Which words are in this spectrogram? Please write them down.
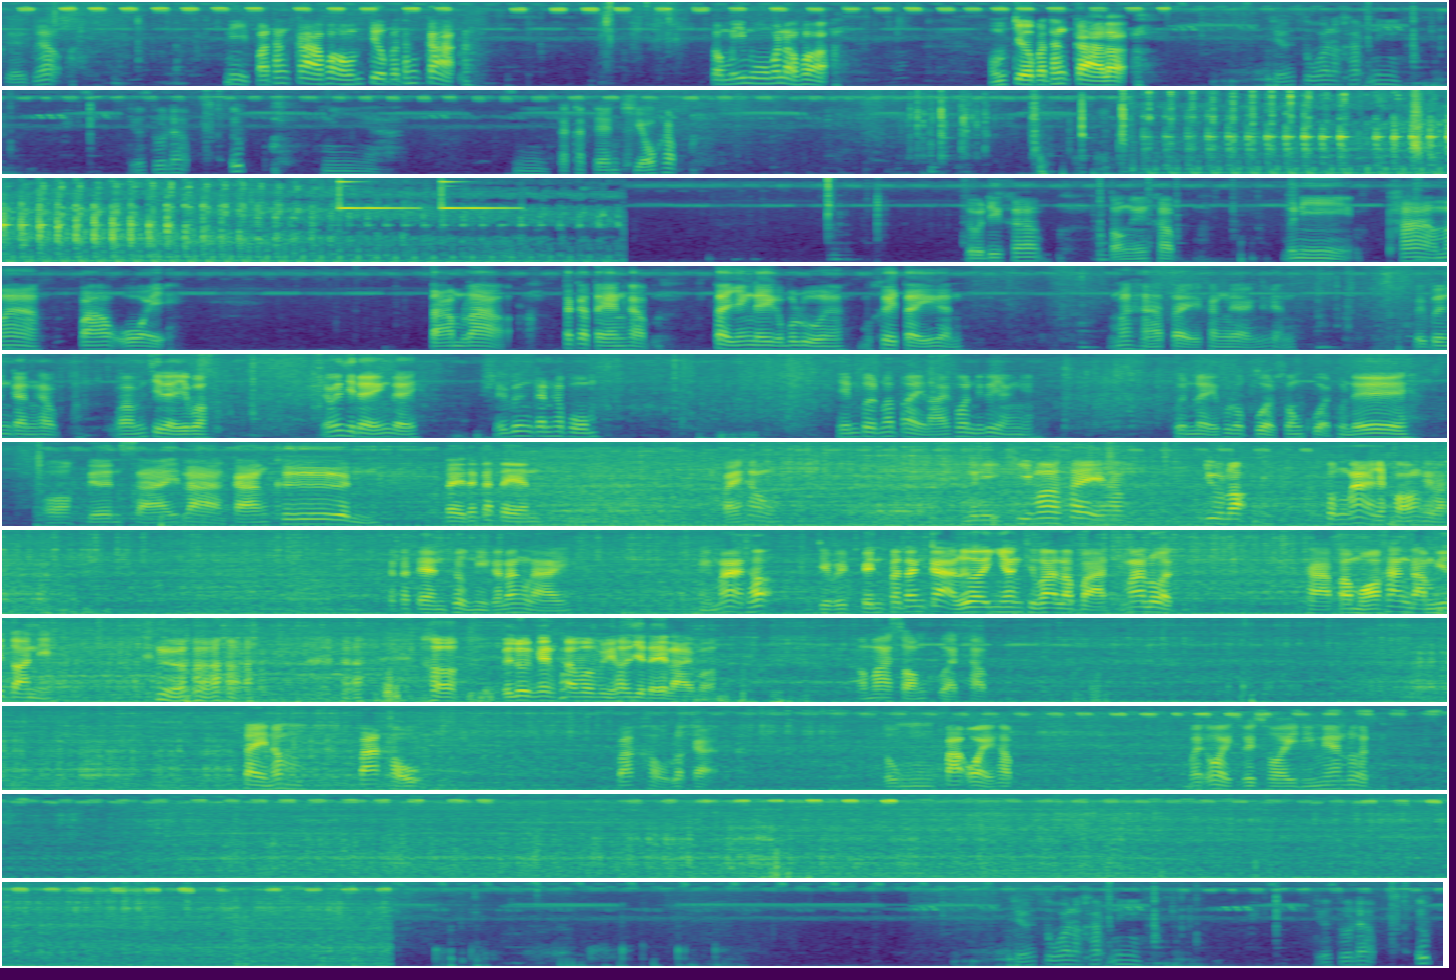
เกิดแล้ว นี่ปลาทั้งกาพ่อผมเจอปลาทั้งกาต้องมีมูมันหรอพ่อผมเจอปลาทั้งกาแล้วเจอตัวแล้วครับนี่ เจอตัวแล้วอึ๊บนี่นี่ตะกะแตนเขียวครับสวัสดีครับ ตองเองครับมื่อนี้ผ้ามาป้าอ้อย ตามล่าตะกะแตนครับไต่ยังไงกับบรูนะไม่เคยไต่กัน มาหาไต่ครั้งแรกกัน ไปเบิ่งกันครับ ว่ามันสิได้บ่จะมันสิได้ยังไงไปเบิ่งกันครับผม เห็นเปิดมาไต่หลายคนนี่คืออย่างนี้เปิดได้ผู้ละปวดสองขวดคุณเด้ ออกเดินสายล่ากลางคืนไต่ตะกะแตน ไปเฮามือนี้ขี่มอไซค์ครับ อยู่เลาะตรงหน้าจะคล้องเลยปะตะกะแตนช่วงนี้กำลังหลายเห็นมาเถอะจะไปเป็นปลาตังกาหรือยังที่ว่าระบาดมาโลดถาปลาหมอข้างดำอยู่ตอนนี้ไปรุ่นกันครับว่าวันนี้เขาจะได้หลายบ่เอามาสองขวดครับใส่น้ำ ป้าเขาป้าเขาละกะ ตรงป้าอ้อยครับ ใบอ้อยซอยๆนี่แม่นรวดเจอตัวแล้วครับนี่ เจอตัวแล้ว อึ๊บ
